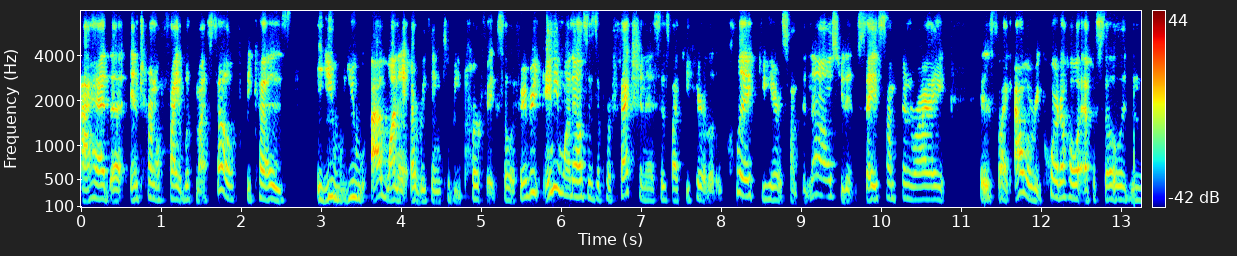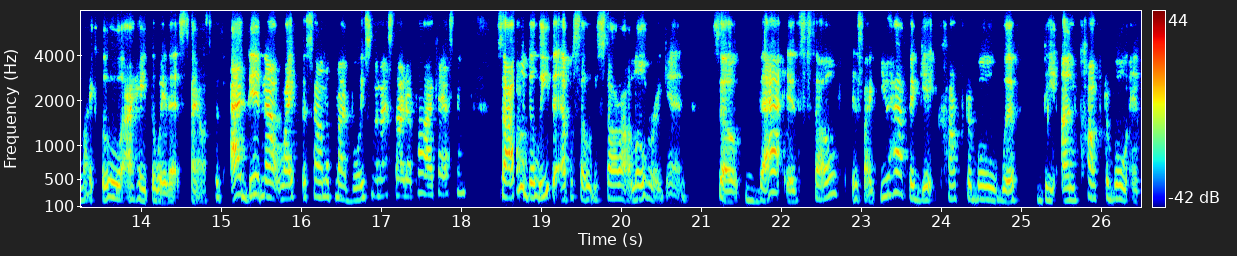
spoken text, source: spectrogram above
I had an internal fight with myself because you you I wanted everything to be perfect. So if every, anyone else is a perfectionist, it's like you hear a little click, you hear something else, you didn't say something right. It's like I will record a whole episode and like, oh, I hate the way that sounds because I did not like the sound of my voice when I started podcasting. So I would delete the episode and start all over again. So that itself is like you have to get comfortable with the uncomfortable and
